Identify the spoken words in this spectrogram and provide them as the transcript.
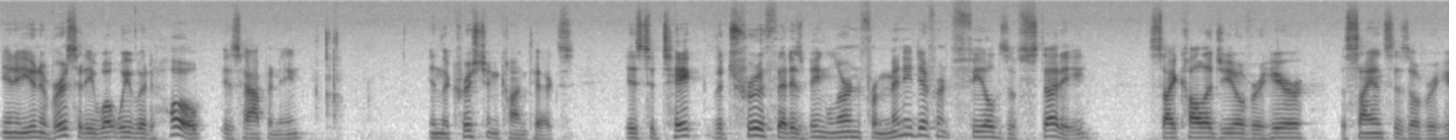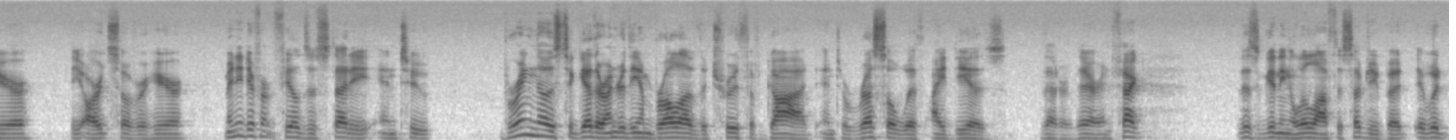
in a university, what we would hope is happening in the Christian context is to take the truth that is being learned from many different fields of study psychology over here, the sciences over here, the arts over here, many different fields of study, and to bring those together under the umbrella of the truth of God and to wrestle with ideas that are there. In fact, this is getting a little off the subject, but it would,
